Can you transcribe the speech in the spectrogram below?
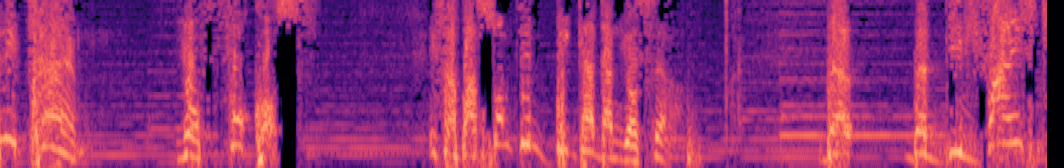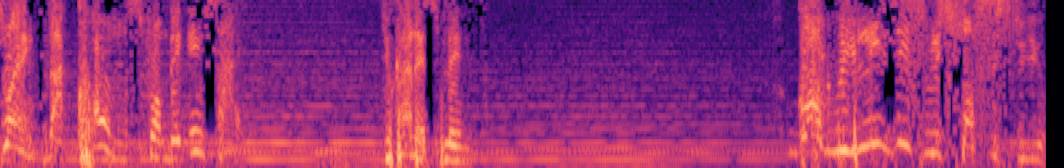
Anytime your focus is about something bigger than yourself, the, the divine strength that comes from the inside, you can't explain it. God releases resources to you.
